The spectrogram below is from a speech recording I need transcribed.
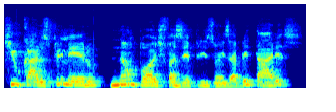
que o Carlos I não pode fazer prisões arbitrárias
